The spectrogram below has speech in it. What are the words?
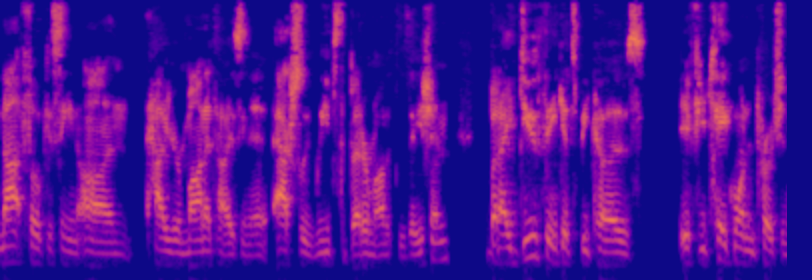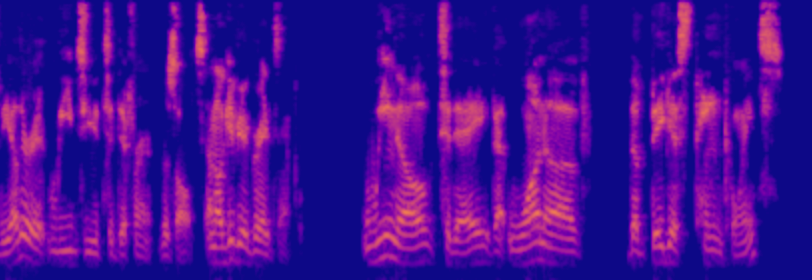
not focusing on how you're monetizing it actually leads to better monetization. But I do think it's because if you take one approach or the other, it leads you to different results. And I'll give you a great example. We know today that one of the biggest pain points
